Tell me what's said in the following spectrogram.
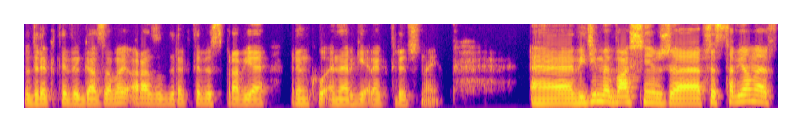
do dyrektywy gazowej oraz do dyrektywy w sprawie rynku energii elektrycznej. E, widzimy właśnie, że przedstawione w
